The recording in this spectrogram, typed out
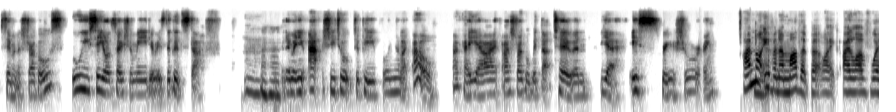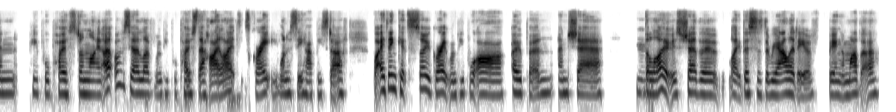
similar struggles. All you see on social media is the good stuff. Mm. Mhm. But then when you actually talk to people and you're like, oh, okay, yeah, I, I struggle with that too. And yeah, it's reassuring. I'm not Yeah. even a mother, but like I love when people post online. I, obviously, I love when people post their highlights. It's great. You want to see happy stuff, but I think it's so great when people are open and share the Mm. lows, share the like. This is the reality of being a mother.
